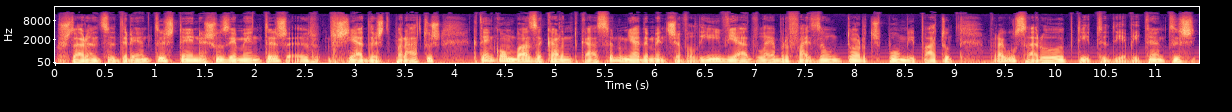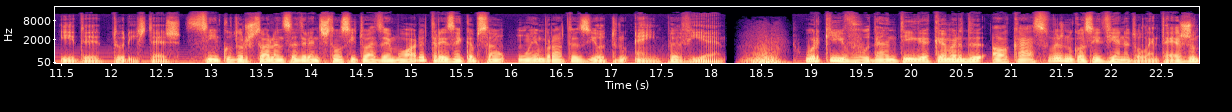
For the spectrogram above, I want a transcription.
Os restaurantes aderentes têm nas suas emendas recheadas de pratos que têm como base a carne de caça, nomeadamente javali, veado, lebre, fazão, tortos, pombo e pato, para aguçar o apetite de habitantes e de turistas. Cinco dos restaurantes aderentes estão situados em Mora, três em Capção, um em Brotas e outro em Pavia. O arquivo da antiga Câmara de Alcáçovas, no Conselho de Viana do Alentejo,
